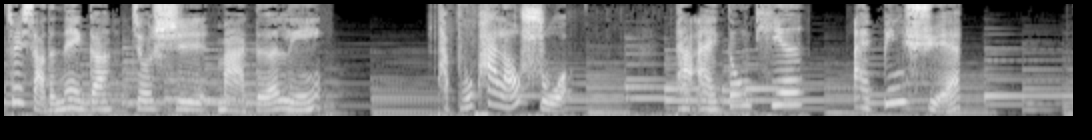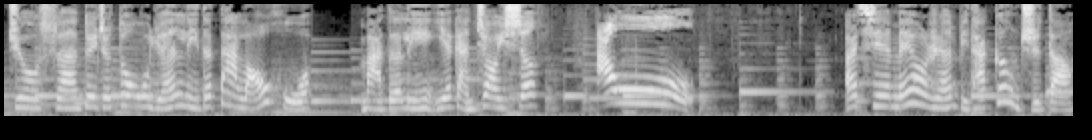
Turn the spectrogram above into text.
最小的那个就是马德琳，他不怕老鼠，他爱冬天，爱冰雪。就算对着动物园里的大老虎，马德琳也敢叫一声“啊呜”。而且没有人比他更知道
